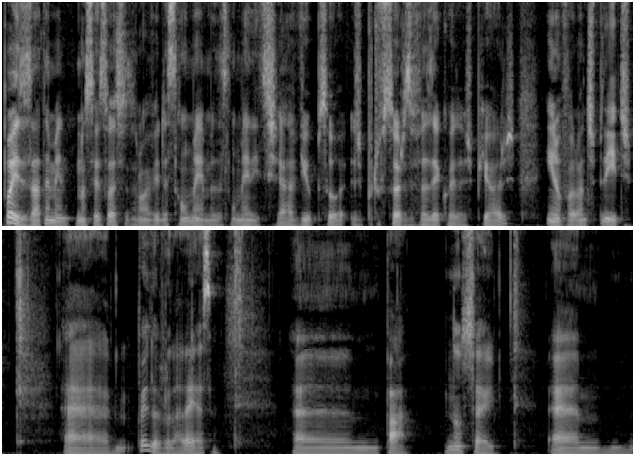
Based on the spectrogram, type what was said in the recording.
Pois, exatamente. Não sei se vocês estão a ouvir a Salomé, mas a Salomé disse que já viu pessoas, professores a fazer coisas piores e não foram despedidos. Ahm, pois, a verdade é essa. Ahm, pá, não sei. Ahm,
